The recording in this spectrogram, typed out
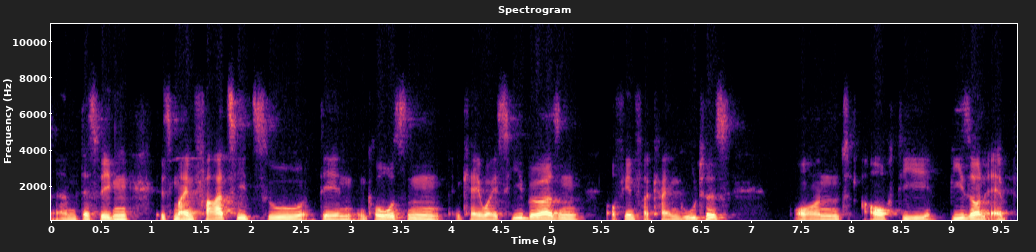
Ähm, deswegen ist mein Fazit zu den großen KYC-Börsen auf jeden Fall kein gutes. Und auch die Bison-App,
